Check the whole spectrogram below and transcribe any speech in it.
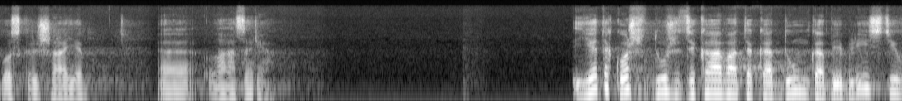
воскрешає Лазаря. Є також дуже цікава така думка біблістів,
